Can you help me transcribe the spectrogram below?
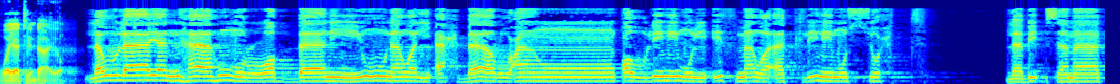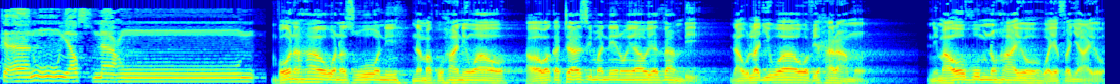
wayatendayo. لولا ينهاهم الربانيون والاحبار عن قولهم الاثم واكلهم السحت لبئس ما كانوا يصنعون Mbona hao wanazuoni na makuhani wao hawawakatazi maneno yao ya dhambi na ulaji wao wa vya haramu? Ni maovu mno hayo wayafanyayo.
